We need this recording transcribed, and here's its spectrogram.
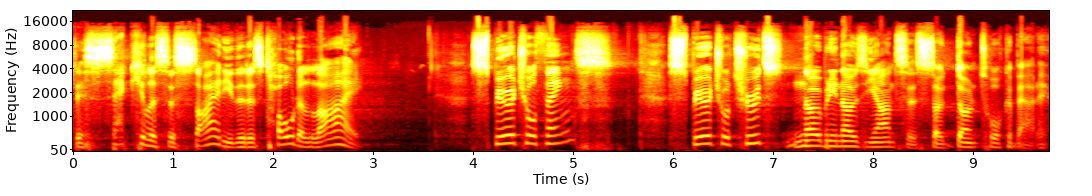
this secular society that has told a lie. Spiritual things, spiritual truths, nobody knows the answers, so don't talk about it.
